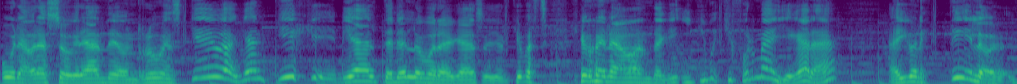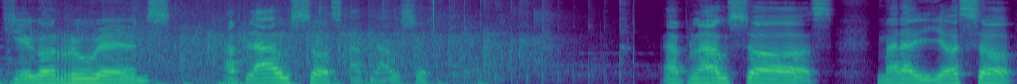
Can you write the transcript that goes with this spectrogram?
Un abrazo grande, don Rubens. Qué bacán, qué genial tenerlo por acá, señor. Qué, qué buena onda. y qué, forma de llegar, ¿ah? Ahí con estilo. Llegó Rubens. Aplausos, aplausos. Aplausos. Maravilloso.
